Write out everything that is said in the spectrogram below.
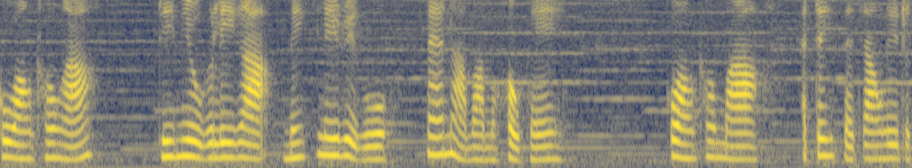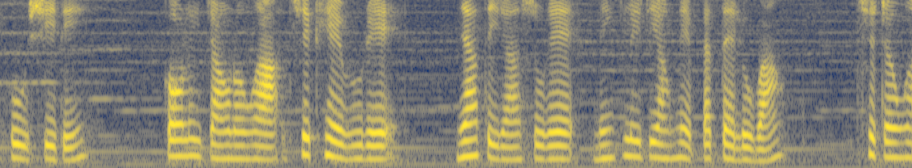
ကိုအောင်ထွန်းကဒီမျိုးကလေးကမိန်းကလေးတွေကိုမှန်းတာမှမဟုတ်ပဲကိုအောင်ထွန်းမှာအတိတ်ဇာကြောင်းလေးတစ်ခုရှိသည်ကောလိပ်ကျောင်းတုန်းကချစ်ခဲ့ဘူးတဲ့မြတီတာဆိုတဲ့မိန်းကလေးတစ်ယောက်နဲ့ပတ်သက်လို့ပါချစ်တုံးက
